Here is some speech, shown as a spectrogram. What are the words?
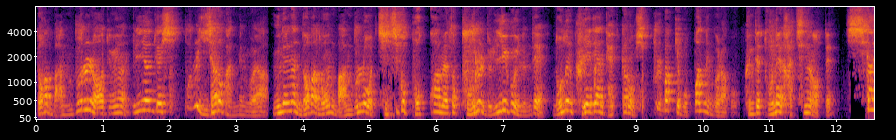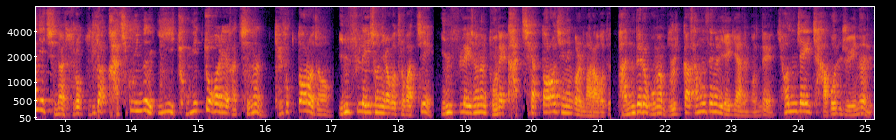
너가 만불을 넣어두면 1년 뒤에 10불을 이자로 받는 거야. 은행은 너가 넣은 만불로 지지고 복구하면서 부를 늘리고 있는데 너는 그에 대한 대가로 10불밖에 못 받는 거라고. 근데 돈의 가치는 어때? 시간이 지날수록 우리가 가지고 있는 이 종이 쪼가리의 가치는 계속 떨어져. 인플레이션이라고 들어봤지? 인플레이션은 돈의 가치가 떨어지는 걸 말하거든. 반대로 보면 물가 상승을 얘기하는 건데 현재의 자본주의는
